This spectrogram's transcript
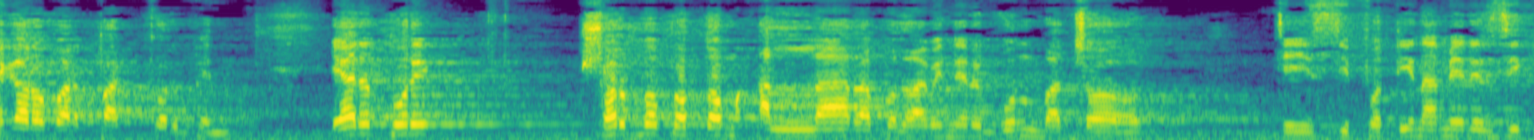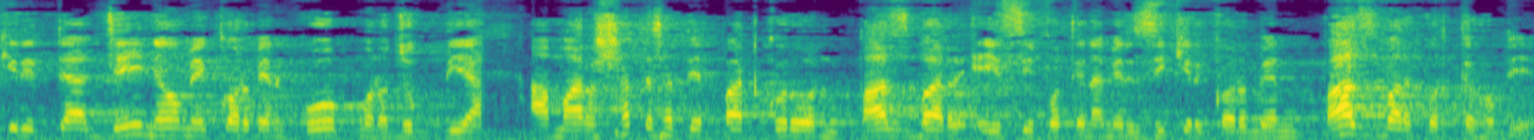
11 বার পাঠ করবেন। এরপরে সর্বপ্রথম আল্লাহ রাব্বুল আলামিনের গুণবাচক যে সিফতি নামের জিকিরটা, যেই নিয়মে করবেন, খুব মনোযোগ দিয়া আমার সাথে সাথে পাঠ করুন, পাঁচবার এই সিফতি নামের জিকির করবেন, পাঁচবার করতে হবে।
